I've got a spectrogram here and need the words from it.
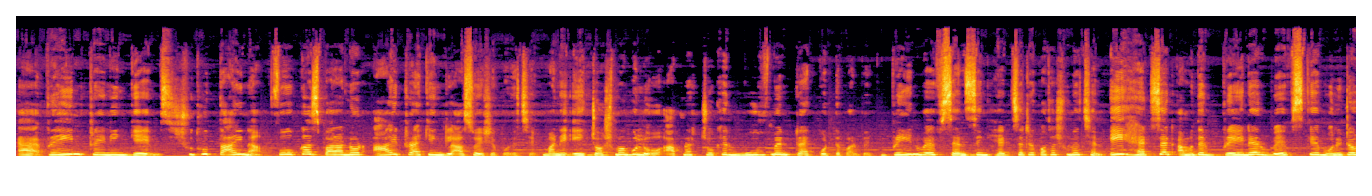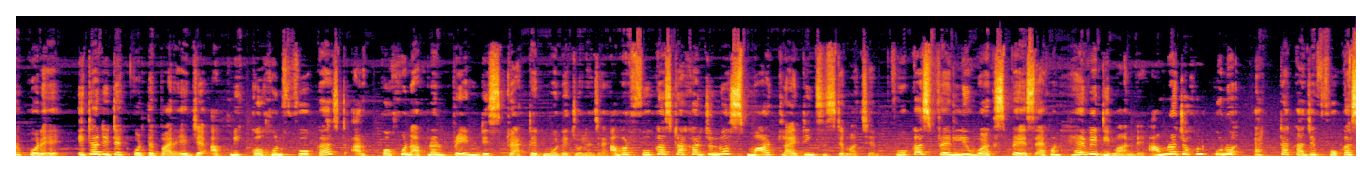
app brain training games শুধু তাই না ফোকাস বাড়ানোর আই ট্র্যাকিং গ্লাসও এসে পড়েছে। মানে এই চশমাগুলো আপনার চোখের মুভমেন্ট ট্র্যাক করতে পারবে। ব্রেইন ওয়েভ সেন্সিং হেডসেটের কথা শুনেছেন? এই হেডসেট আমাদের ব্রেইনের ওয়েভসকে মনিটর করে এটা ডিটেক্ট করতে পারে যে আপনি কখন ফোকাসড আর কখন আপনার ব্রেন ডিস্ট্র্যাক্টেড মোডে চলে যায়। আবার ফোকাস রাখার জন্য স্মার্ট লাইটিং সিস্টেম আছে। ফোকাস ফ্রেন্ডলি ওয়ার্ক স্পেস এখন হেভি ডিমান্ডে আমরা যখন কোনো একটা কাজে ফোকাস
